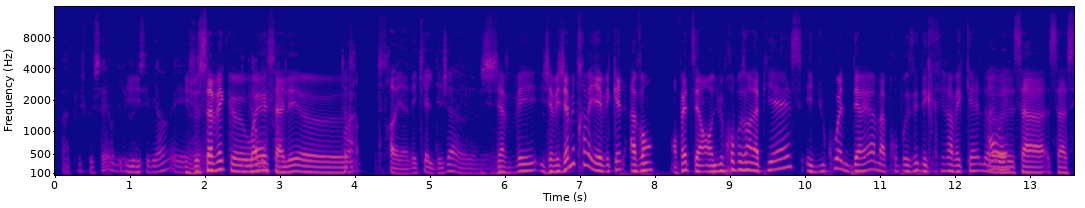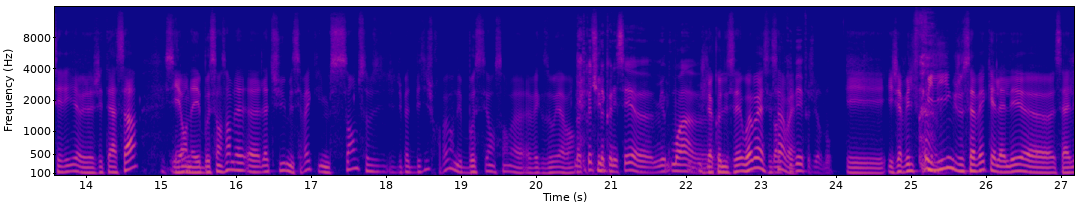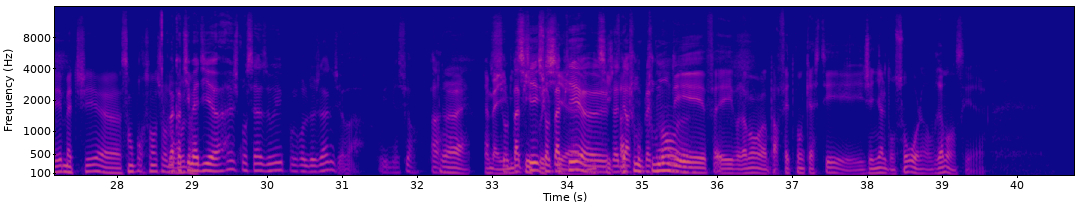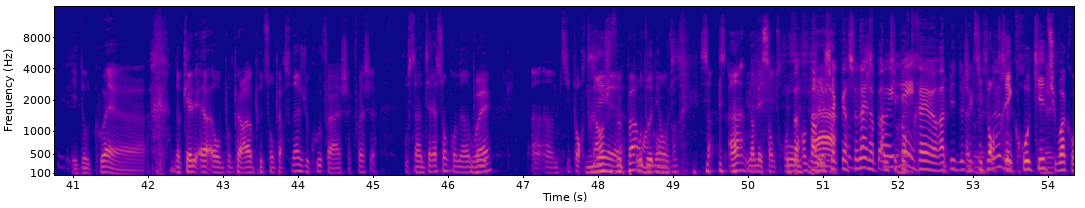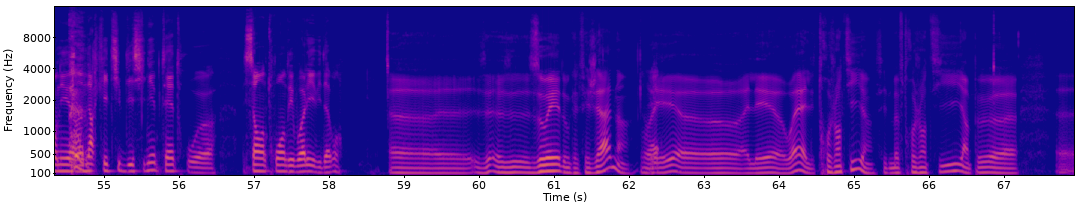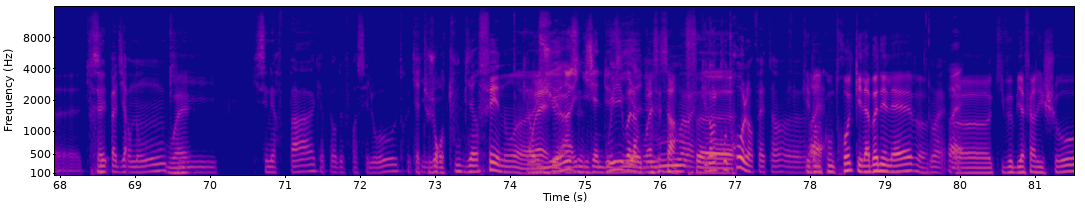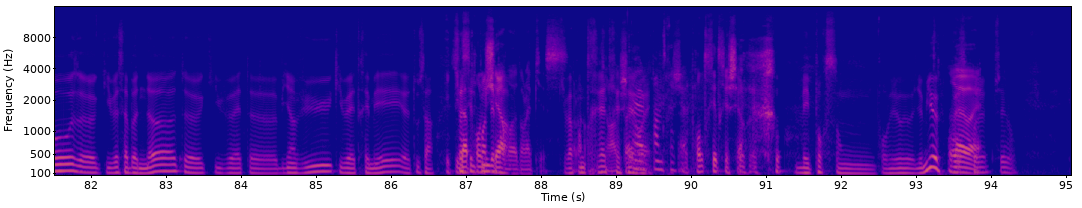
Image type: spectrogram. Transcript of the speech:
pas plus que ça. On dit Et- connaissait bien. Et, Et je euh, savais que, ouais, ça allait. euh, Tu as travaillé avec elle déjà euh, J'avais, j'avais jamais travaillé avec elle avant. En fait, c'est en lui proposant la pièce et du coup, elle derrière elle m'a proposé d'écrire avec elle Ah euh, ouais. sa, sa série euh, J'étais à ça et on avait bossé ensemble euh, là-dessus. Mais c'est vrai qu'il me semble, sauf si je dis pas de bêtises, je crois pas qu'on ait bossé ensemble avec Zoé avant. mais en tout cas, tu, Tu- la connaissais euh, mieux que moi. je la connaissais, ouais, ouais, c'est ça, ouais. dire, bon. Et, et j'avais le feeling, je savais qu'elle allait, euh, ça allait matcher euh, 100% sur le Là, quand rôle. il m'a dit euh, Ah, je pensais à Zoé pour le rôle de Jeanne, j'ai dit Ah, oui, bien sûr. Enfin, Ouais, ouais. Ah, Sur le papier- sur le aussi, papier, euh, euh, tout, tout le monde est, est vraiment euh, parfaitement casté et génial dans son rôle, hein, vraiment. C'est euh. et donc ouais, euh, donc elle- euh, on peut parler un peu de son personnage du coup. Enfin à chaque fois, je trouve ça intéressant qu'on ait un peu Ouais, un, un petit portrait Non, je veux euh, pas, pour moi, donner envie. Sans- hein non mais sans trop. on, parle de chaque personnage, un, un petit portrait euh, rapide de un chaque petit personnage. portrait croqué, Ouais. tu vois qu'on est un archétype dessiné peut-être ou euh, sans trop en dévoiler évidemment. Euh, Z- Zoé, donc elle fait Jeanne, Ouais. et euh, elle est, euh, ouais, elle est trop gentille. C'est une meuf trop gentille, un peu euh, euh, Qui très. sait pas dire non, Ouais. qui qui s'énerve pas, qui a peur de froisser l'autre. Qui a toujours tout bien fait, non euh, Ouais. une-. Une hygiène de Oui, vie voilà. euh, Ouais, c'est ça. Ouais, ouais, ouf, Qui est dans le euh, contrôle, en fait. hein, euh, qui est Ouais. dans le contrôle, qui est la bonne élève, euh, qui veut bien faire les choses, euh, qui veut sa bonne note, euh, qui veut être euh, bien vu, qui veut être aimé, euh, tout ça. Et qui Ça, va prendre cher euh, dans la pièce. Qui va prendre très, très cher, va prendre très Elle cher. prend très très cher. Mais pour son, pour le, le mieux. Ouais, ouais. Absolument.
